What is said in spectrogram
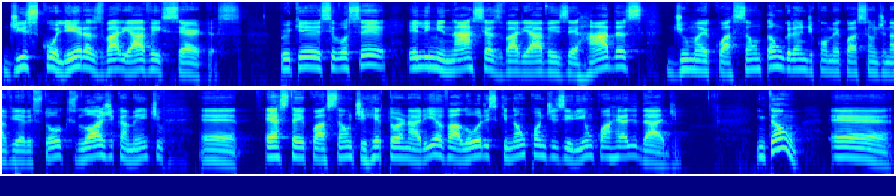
de escolher as variáveis certas. Porque se você eliminasse as variáveis erradas de uma equação tão grande como a equação de Navier-Stokes, logicamente é, esta equação te retornaria valores que não condiziriam com a realidade. Então, é,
